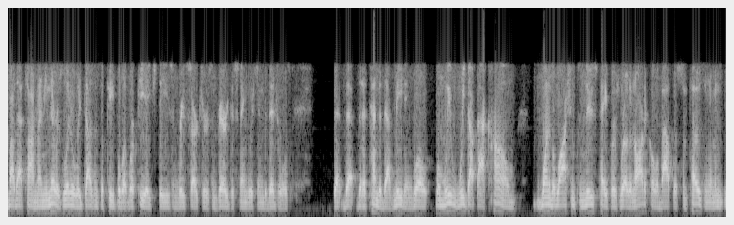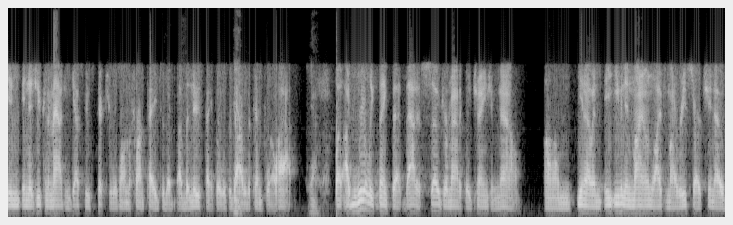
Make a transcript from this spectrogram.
by that time, I mean, there was literally dozens of people that were PhDs and researchers and very distinguished individuals that that, that attended that meeting. Well, when we we got back home, one of the Washington newspapers wrote an article about the symposium, and, and, as you can imagine, guess whose picture was on the front page of the of the newpaper? It was the guy yeah. with the tinfoil hat. Yeah. But I really think that that is so dramatically changing now. Um, you know, and even in my own life and my research, you know,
